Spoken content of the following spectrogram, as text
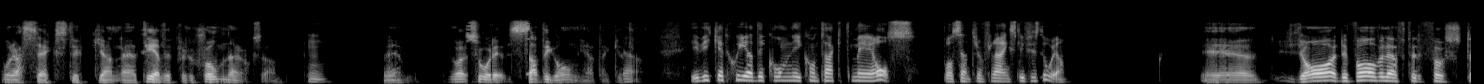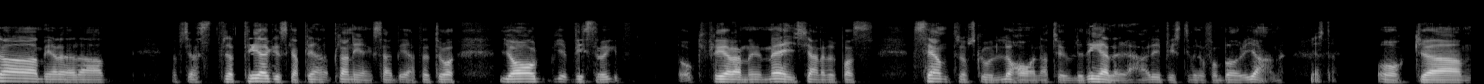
våra sex stycken eh, tv-produktioner också. Mm. Det var så det satte igång helt enkelt. Ja. I vilket skede kom ni i kontakt med oss på Centrum för näringslivshistoria? Eh, ja, det var väl efter det första mer strategiska planeringsarbetet och jag visste och flera med mig väl på att centrum skulle ha en naturlig del i det här. Det visste vi nog från början. Just det. Och, ehm,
